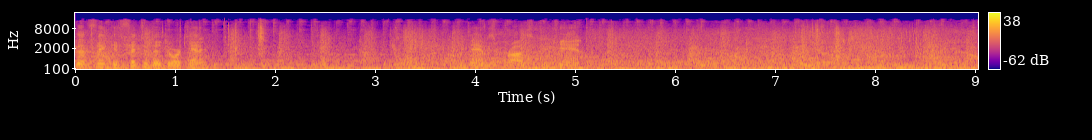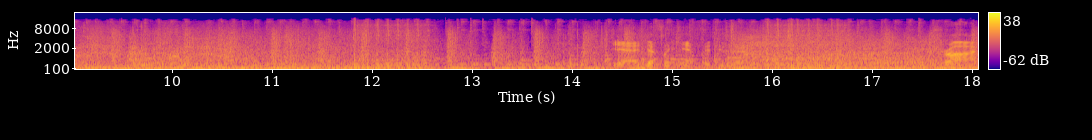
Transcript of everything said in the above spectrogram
Think that thing can fit through that door, can it? Be damn surprised if it can. Yeah, it definitely can't fit through there. Try.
